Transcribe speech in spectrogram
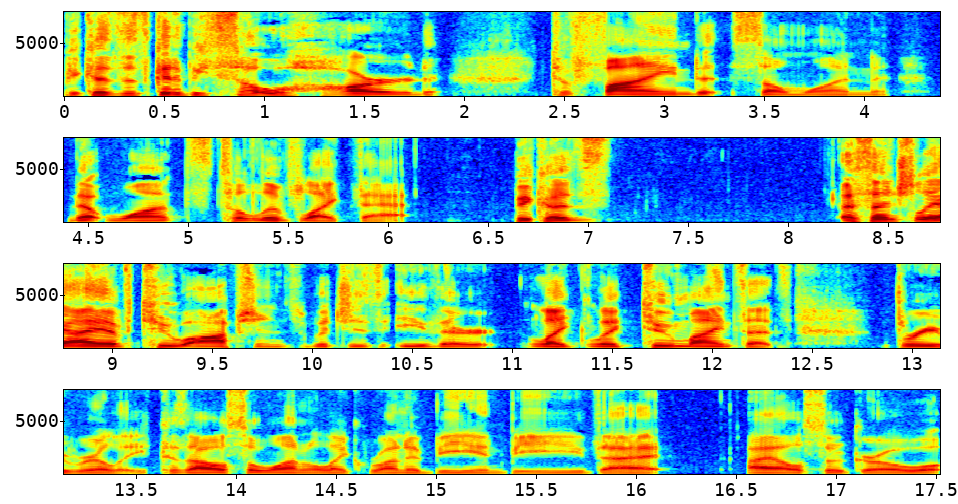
because it's gonna be so hard to find someone that wants to live like that. Because essentially I have two options, which is either like like two mindsets, three really, because I also want to like run a B and B that I also grow.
